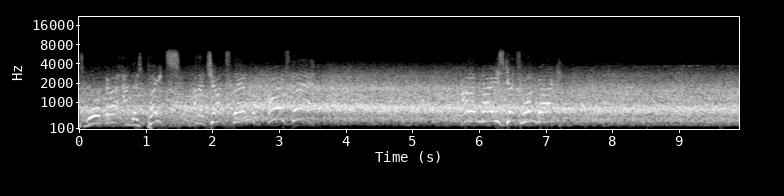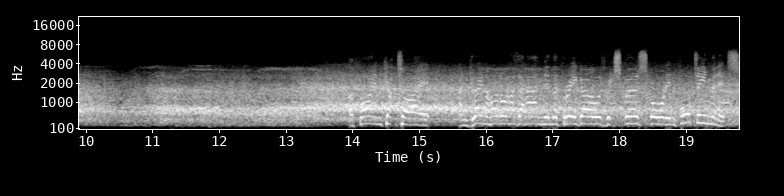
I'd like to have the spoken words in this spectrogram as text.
And here's Walker, and there's Pates, and a chance there for... Oh, it's there! Hayes gets one back. A fine cut tie, and Glenn Hoddle has a hand in the three goals which Spurs scored in 14 minutes.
